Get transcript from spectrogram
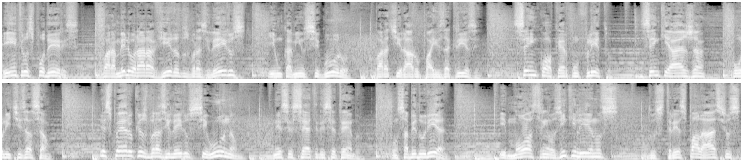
entre os poderes para melhorar a vida dos brasileiros e um caminho seguro para tirar o país da crise, sem qualquer conflito, sem que haja politização. Espero que os brasileiros se unam nesse 7 de setembro, com sabedoria, e mostrem aos inquilinos dos três palácios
